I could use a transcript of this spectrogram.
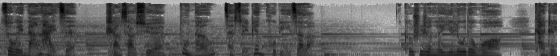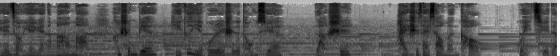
作为男孩子，上小学不能再随便哭鼻子了，可是忍了一路的我。看着越走越远的妈妈和身边一个也不认识的同学、老师，还是在校门口委屈的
